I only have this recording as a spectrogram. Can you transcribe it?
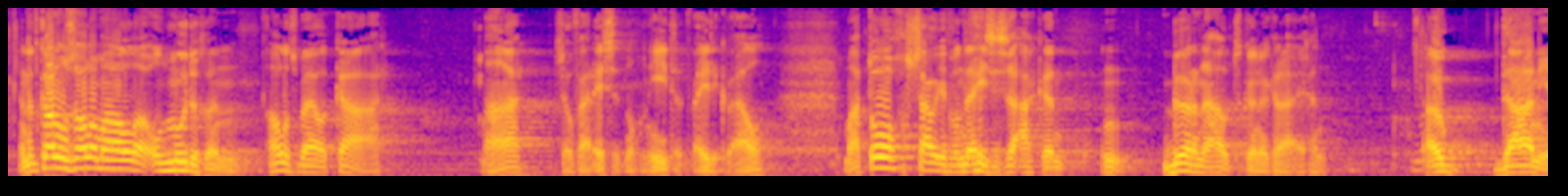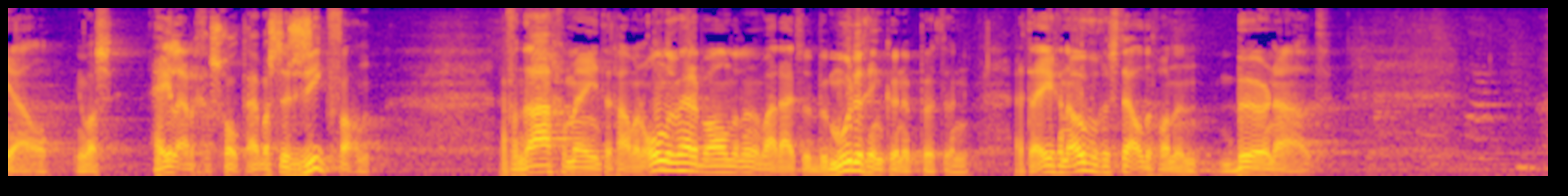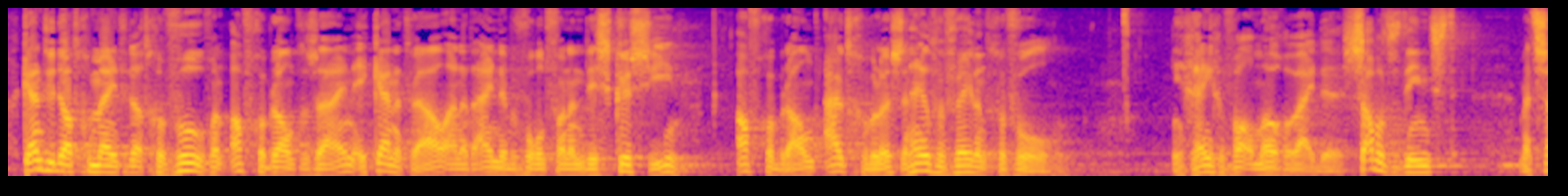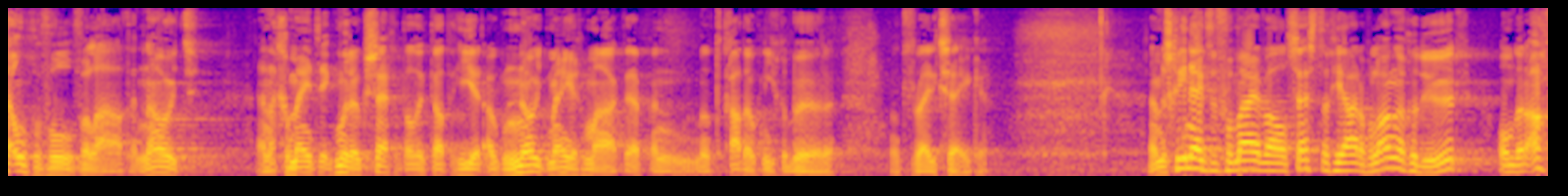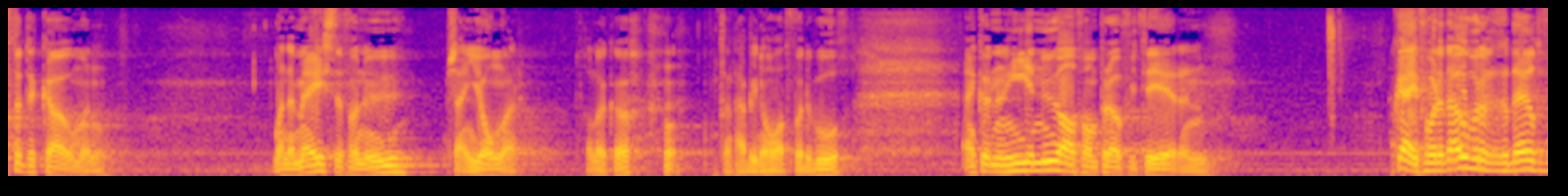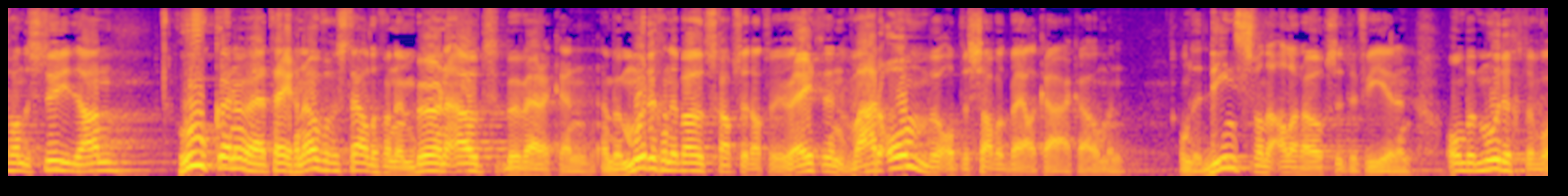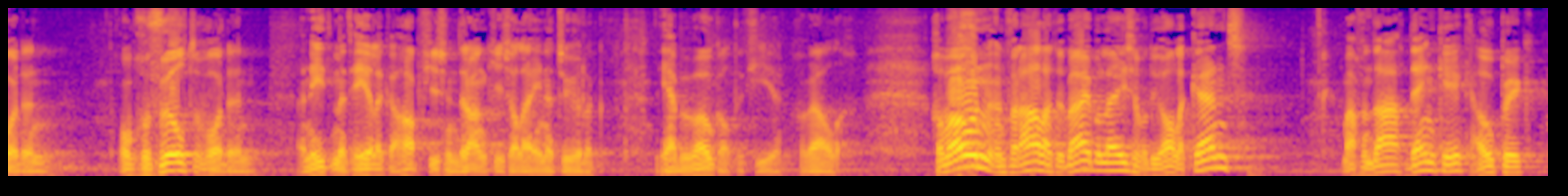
En dat kan ons allemaal eh, ontmoedigen. Alles bij elkaar. Maar, zover is het nog niet, dat weet ik wel. Maar toch zou je van deze zaken een burn-out kunnen krijgen. Ook Daniel, die was heel erg geschokt. Hij was er ziek van. En vandaag, gemeente, gaan we een onderwerp behandelen waaruit we bemoediging kunnen putten. Het tegenovergestelde van een burn-out. Kent u dat gemeente, dat gevoel van afgebrand te zijn? Ik ken het wel, aan het einde bijvoorbeeld van een discussie. Afgebrand, uitgeblust, een heel vervelend gevoel. In geen geval mogen wij de Sabbatsdienst met zo'n gevoel verlaten, nooit. En de gemeente, ik moet ook zeggen dat ik dat hier ook nooit meegemaakt heb. En dat gaat ook niet gebeuren. Dat weet ik zeker. En misschien heeft het voor mij wel 60 jaar of langer geduurd om erachter te komen. Maar de meeste van u zijn jonger, gelukkig. Dan heb je nog wat voor de boeg. En kunnen hier nu al van profiteren. Oké, voor het overige gedeelte van de studie dan hoe kunnen we het tegenovergestelde van een burn-out bewerken? Een bemoedigende boodschap, zodat we weten waarom we op de Sabbat bij elkaar komen. Om de dienst van de Allerhoogste te vieren. Om bemoedigd te worden. Om gevuld te worden. En niet met heerlijke hapjes en drankjes alleen natuurlijk. Die hebben we ook altijd hier, geweldig. Gewoon een verhaal uit de Bijbel lezen wat u alle kent. Maar vandaag denk ik, hoop ik,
